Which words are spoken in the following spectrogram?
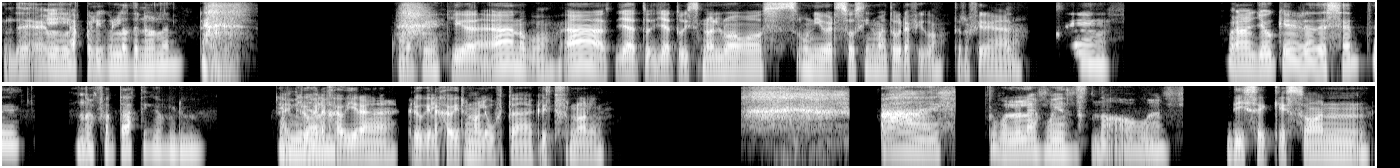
de las películas de Nolan? Como que Liga. Ah, no, po. Ah, ya tú, ya tú dices, no el nuevo universo cinematográfico. Te refieres a. Sí. Bueno, Joker era decente. No es fantástica, pero. es Ay, creo que la. Javiera. Creo que la Javiera no le gusta a Christopher Nolan. Ay, tu bolola es muy. No, weón. Dice que son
